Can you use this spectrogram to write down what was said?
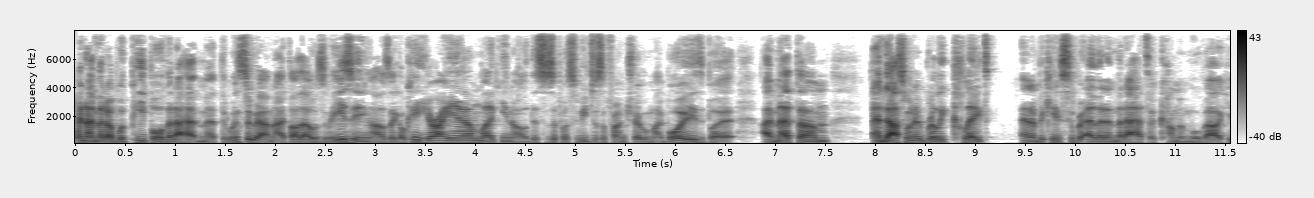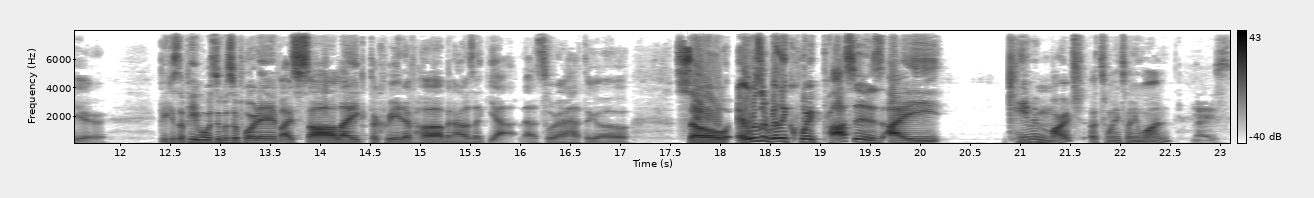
and I met up with people that I had met through Instagram and I thought that was amazing. I was like, okay, here I am. Like, you know, this is supposed to be just a fun trip with my boys, but I met them and that's when it really clicked and it became super evident that I had to come and move out here. Because the people were super supportive. I saw like the creative hub and I was like, yeah, that's where I have to go. So it was a really quick process. I came in March of 2021. Nice.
